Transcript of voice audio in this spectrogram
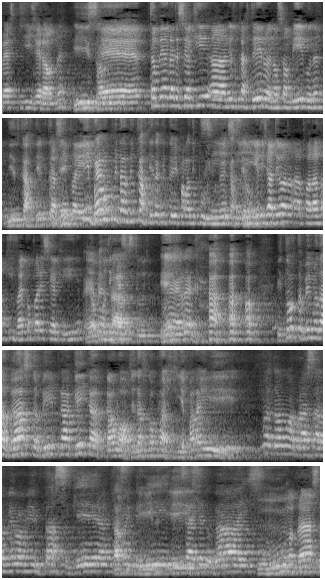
festa de Geraldo, né? Isso, É, também agradecer aqui a Nildo Carteiro, é nosso amigo, né? Nildo Carteiro Tá também. sempre aí. Em breve vamos convidar Nildo Carteiro aqui também falar de política, Sim, né, Cassiel? sim. Ele já deu a, a palavra que vai comparecer aqui É ao verdade. Podcast Studio. É, legal. Então também manda abraço também para quem, Ca- Carlos Alves, da sonoplastia. Fala aí. Mandar um abraço ao meu amigo Tassi Siqueira, Tassi Fã Siqueira, Bebidas, isso. Isaías do Gás. Um abraço.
